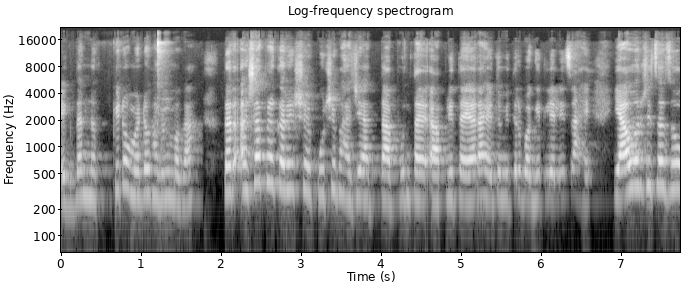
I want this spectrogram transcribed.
एकदा नक्की टोमॅटो घालून बघा. तर अशा प्रकारे शेपूची भाजी आता आपण आपली तयार आहे. तुम्ही तर बघितलेलीच आहे. या वर्षीचा जो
